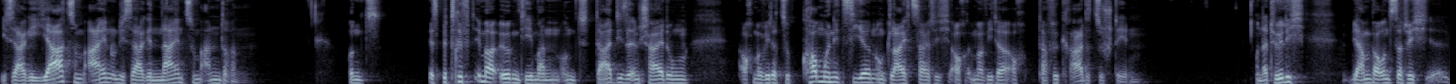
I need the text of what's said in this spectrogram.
Ich sage Ja zum einen und ich sage Nein zum anderen. Und es betrifft immer irgendjemanden. Und da diese Entscheidung auch immer wieder zu kommunizieren und gleichzeitig auch immer wieder auch dafür gerade zu stehen. Und natürlich, wir haben bei uns natürlich, äh,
